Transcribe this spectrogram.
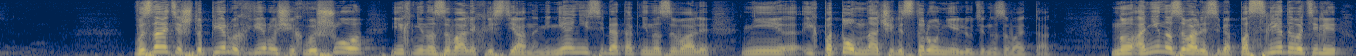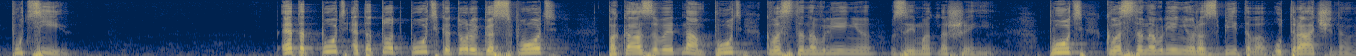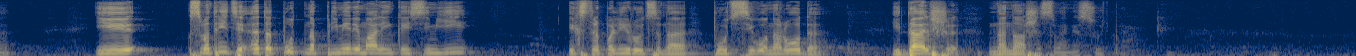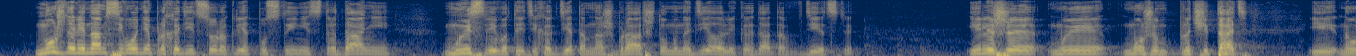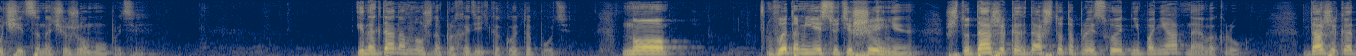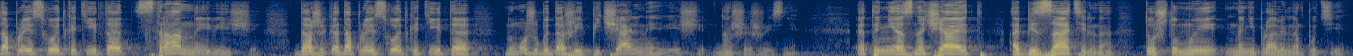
Вы знаете, что первых верующих в Ишо их не называли христианами. Ни они себя так не называли, ни э, их потом начали сторонние люди называть так. Но они называли себя последователи пути. Этот путь – это тот путь, который Господь показывает нам. Путь к восстановлению взаимоотношений. Путь к восстановлению разбитого, утраченного. И смотрите, этот путь на примере маленькой семьи экстраполируется на путь всего народа и дальше на наши с вами судьбы. Нужно ли нам сегодня проходить 40 лет пустыни, страданий, мыслей вот этих, а где там наш брат, что мы наделали когда-то в детстве? Или же мы можем прочитать и научиться на чужом опыте? Иногда нам нужно проходить какой-то путь. Но в этом есть утешение, что даже когда что-то происходит непонятное вокруг, даже когда происходят какие-то странные вещи, даже когда происходят какие-то, ну, может быть, даже и печальные вещи в нашей жизни, это не означает обязательно то, что мы на неправильном пути.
